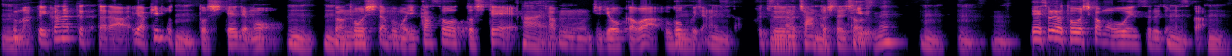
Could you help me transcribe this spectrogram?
うん。うまくいかなかったら、いや、ピボットしてでも、うん。うん。その投資した分を生かそうとして、はい。多分事業家は動くじゃないですか。普通のちゃんとした事業。そうです。ね。うんうんうん。で、それを投資家も応援するじゃないですか。うんうん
